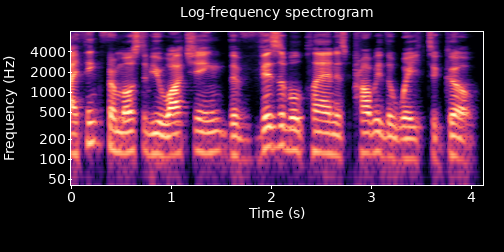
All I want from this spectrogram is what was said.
I think for most of you watching, the visible plan is probably the way to go.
